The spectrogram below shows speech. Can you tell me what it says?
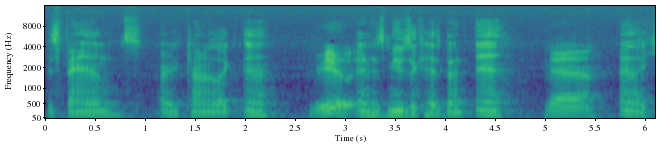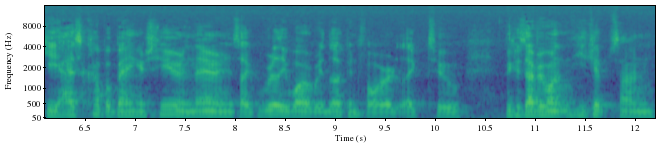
his fans are kind of like eh, really? and his music has been eh. yeah. and like he has a couple bangers here and there and it's like really what are we looking forward like to because everyone he keeps on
